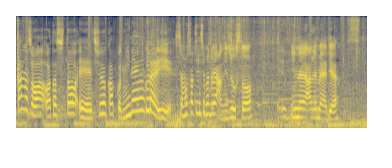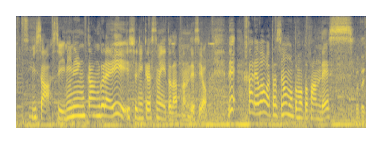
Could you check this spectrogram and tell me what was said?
彼女は私と、えー中学2年ぐらい。Siamo stati insieme due anni giusto? In, alle medie. Mi sa sì 2年間ぐらい一緒にクラスメイトだったんですよ。で彼は私のもともとファンです。私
